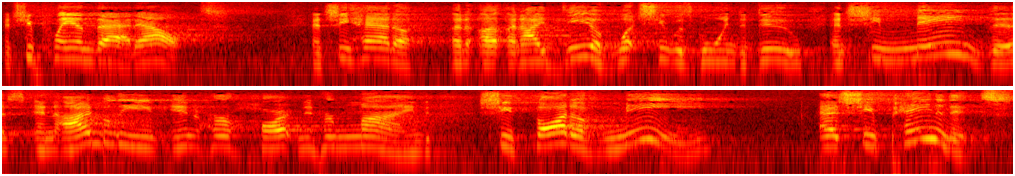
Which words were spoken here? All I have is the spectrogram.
and she planned that out. And she had a, an, a, an idea of what she was going to do, and she made this, and I believe in her heart and in her mind, she thought of me as she painted it.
